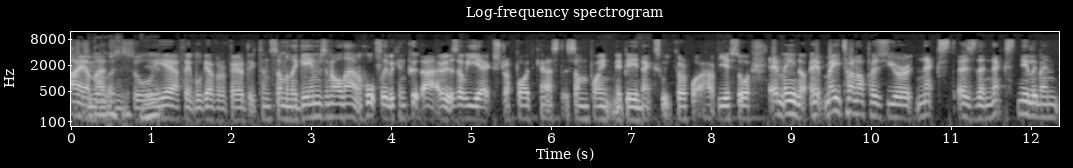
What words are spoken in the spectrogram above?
I imagine so. Yeah. I think we'll give our verdict on some of the games and all that, and hopefully we can put that out as a wee extra podcast at some point, maybe next week or what have you. So it may not, it might turn up as your next, as the next Nearly Men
